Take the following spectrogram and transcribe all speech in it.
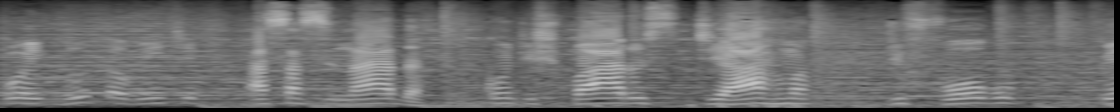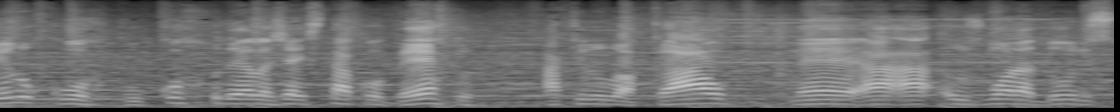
foi brutalmente assassinada com disparos de arma de fogo pelo corpo. O corpo dela já está coberto aqui no local, né? A, a, os moradores,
